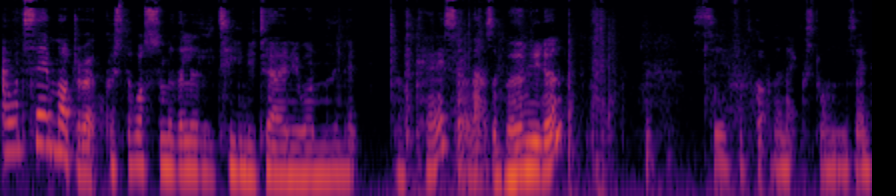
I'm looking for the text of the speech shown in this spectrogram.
I would say moderate because there was some of the little teeny tiny ones in it. Okay, so that's a Bernie done. See if I've got the next ones in.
